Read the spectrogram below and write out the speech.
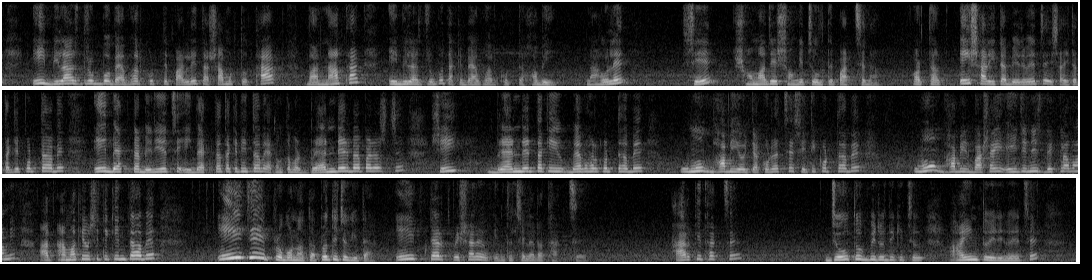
এই বিলাসদ্রব্য ব্যবহার করতে পারলে তার সামর্থ্য থাক বা না থাক, এই বিলাসদ্রব্য তাকে ব্যবহার করতে হবেই না হলে সে সমাজের সঙ্গে চলতে পারছে না। অর্থাৎ এই শাড়িটা বের হয়েছে এই শাড়িটা তাকে পরতে হবে, এই ব্যাগটা বেরিয়েছে, এই ব্যাগটা তাকে নিতে হবে। এখন তো আবার ব্র্যান্ডের ব্যাপার আসছে। সেই ব্র্যান্ডের তাকে ব্যবহার করতে হবে। উমুক ভাবি ওইটা করেছে, সেটি করতে হবে। উমুক ভাবির বাসায় এই জিনিস দেখলাম আমি, আর আমাকেও সেটি কিনতে হবে। এই যে প্রবণতা, প্রতিযোগিতা, এইটার প্রেশারেও কিন্তু ছেলেরা থাকছে। আর কি থাকছে? যৌতুক বিরোধী কিছু আইন তৈরি হয়েছে।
